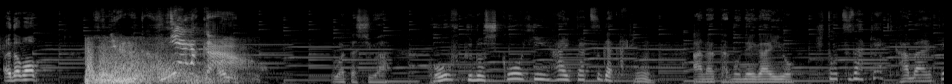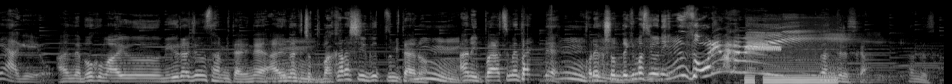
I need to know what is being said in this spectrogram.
はいどうも。ふにゃらか。ふにゃらか。私は幸福の嗜好品配達係、あなたの願いを一つだけ叶えてあげよう。あのね僕もああいう三浦淳さんみたいにね、ああいうなんかちょっとバカらしいグッズみたいの、あのいっぱい集めたいんで、コレクションできますように、うんそれはダメ。なんでですか？なんでですか？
